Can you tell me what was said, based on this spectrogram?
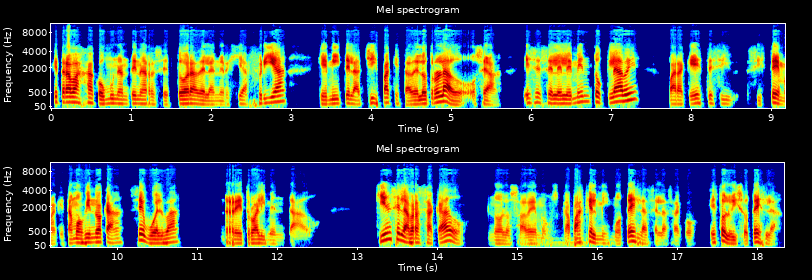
que trabaja como una antena receptora de la energía fría que emite la chispa que está del otro lado. O sea, ese es el elemento clave para que este sistema que estamos viendo acá se vuelva retroalimentado. ¿Quién se la habrá sacado? No lo sabemos. Capaz que el mismo Tesla se la sacó. Esto lo hizo Tesla.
